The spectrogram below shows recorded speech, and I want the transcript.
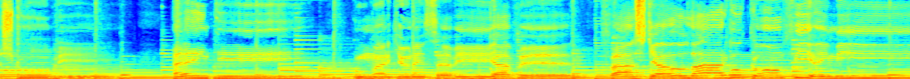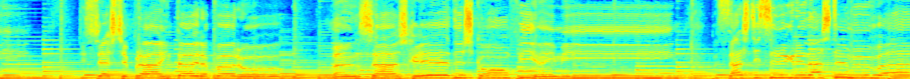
descobrir sabia ver, faz-te ao largo, confia em mim. Disseste a praia inteira parou, lança as redes, confia em mim. Passaste e segredaste-me bem.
